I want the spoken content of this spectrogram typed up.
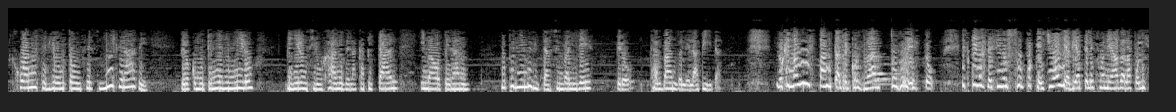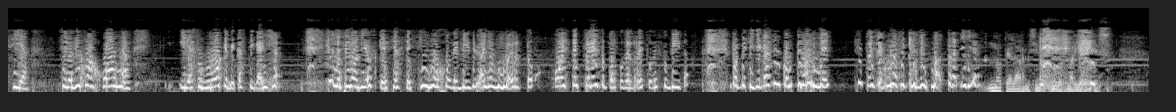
Juana se vio entonces muy grave, pero como tenía dinero, vinieron cirujanos de la capital y la operaron, no pudiendo evitar su invalidez, pero salvándole la vida. Lo que más me espanta al recordar todo esto es que el asesino supo que yo le había telefoneado a la policía. Se lo dijo a Juana y le aseguró que me castigaría. Le pido a Dios que ese asesino ojo de vidrio haya muerto o esté preso por todo el resto de su vida. Porque si llegase a encontrarme, estoy segura de que me mataría. No te alarmes, Inés María Inés.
